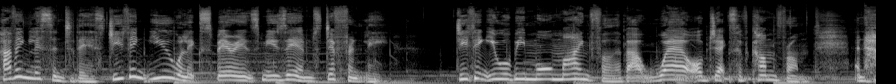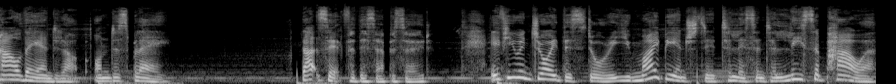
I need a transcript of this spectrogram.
Having listened to this, do you think you will experience museums differently? Do you think you will be more mindful about where objects have come from and how they ended up on display? That's it for this episode. If you enjoyed this story, you might be interested to listen to Lisa Power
